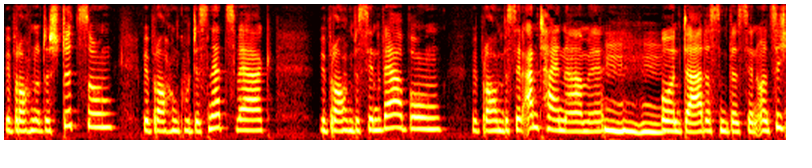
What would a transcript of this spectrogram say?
wir brauchen Unterstützung, wir brauchen ein gutes Netzwerk, wir brauchen ein bisschen Werbung, wir brauchen ein bisschen Anteilnahme mhm. und da das ein bisschen und sich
